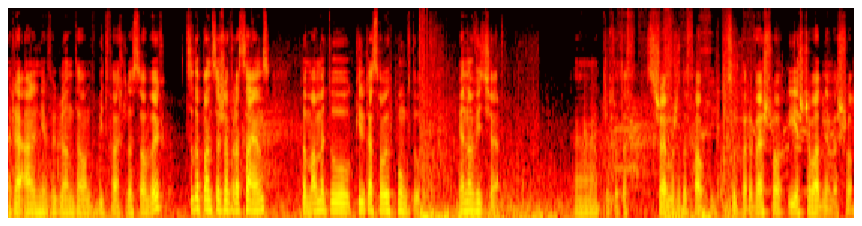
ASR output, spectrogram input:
realnie wygląda on w bitwach losowych. Co do pancerza wracając, to mamy tu kilka słabych punktów. Mianowicie, e, tylko ta strzała może do fałki. Super, weszło i jeszcze ładnie weszło.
